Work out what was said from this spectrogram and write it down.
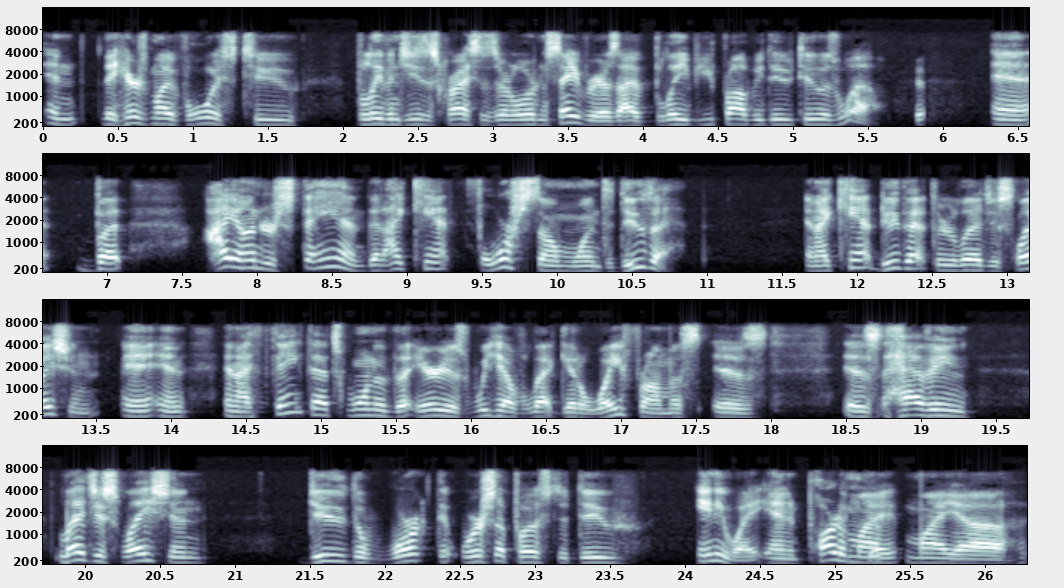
in the here's my voice to believe in Jesus Christ as their Lord and Savior, as I believe you probably do too as well. And but I understand that I can't force someone to do that and I can't do that through legislation. And, and and I think that's one of the areas we have let get away from us is is having legislation do the work that we're supposed to do anyway. And part of my my uh,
